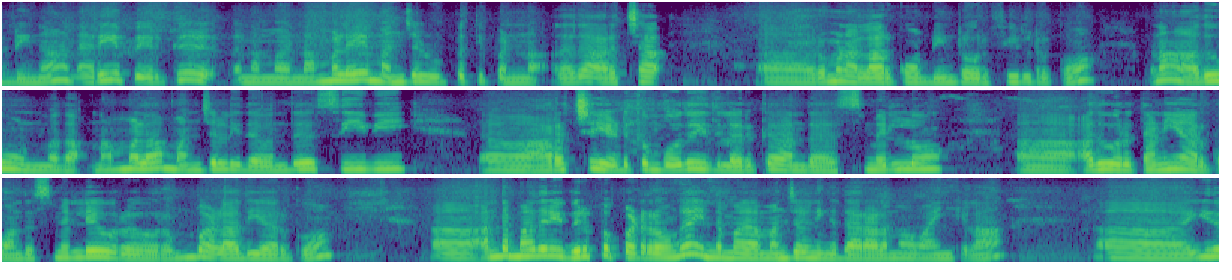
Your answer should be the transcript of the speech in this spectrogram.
அப்படின்னா நிறைய பேருக்கு நம்ம நம்மளே மஞ்சள் உற்பத்தி பண்ணால் அதாவது அரைச்சா ரொம்ப நல்லா இருக்கும் அப்படின்ற ஒரு ஃபீல் இருக்கும். ஆனால் அதுவும் உண்மைதான். நம்மளாக மஞ்சள் இதை வந்து சீவி அரைச்சி எடுக்கும்போது இதில் இருக்க அந்த ஸ்மெல்லும் அது ஒரு தனியாக இருக்கும். அந்த ஸ்மெல்லே ஒரு ரொம்ப அலாதியாக இருக்கும். அந்த மாதிரி விருப்பப்படுறவங்க இந்த ம மஞ்சள் நீங்கள் தாராளமாக வாங்கிக்கலாம். இது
